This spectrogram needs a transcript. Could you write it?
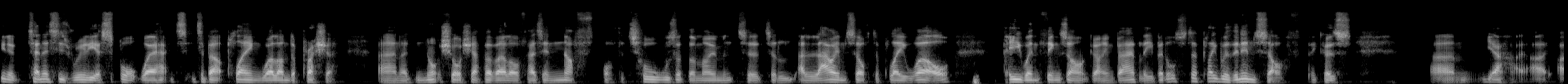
you know, tennis is really a sport where it's, it's about playing well under pressure. And I'm not sure Shapovalov has enough of the tools at the moment to to allow himself to play well, a when things aren't going badly, but also to play within himself because um, yeah, I, I,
